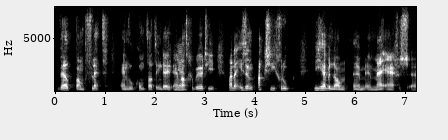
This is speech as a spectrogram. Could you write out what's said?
welk pamflet en hoe komt dat in deze en wat gebeurt hier? Maar dan is een actiegroep die hebben dan um, mij ergens uh,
